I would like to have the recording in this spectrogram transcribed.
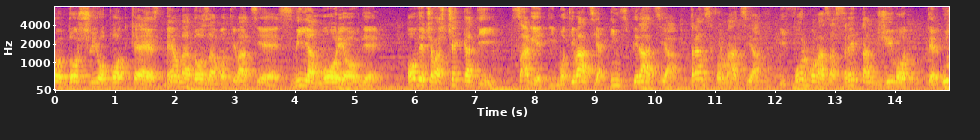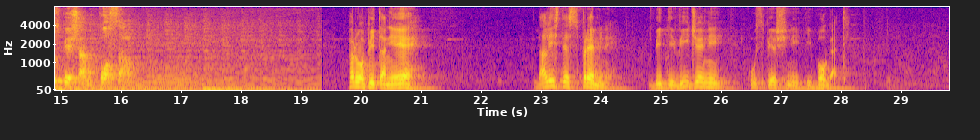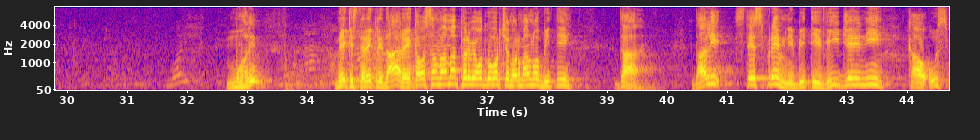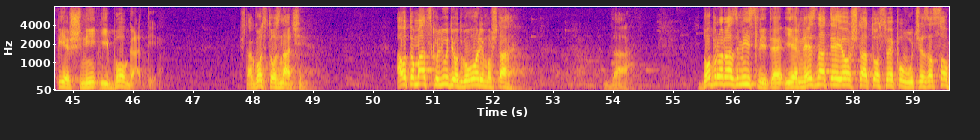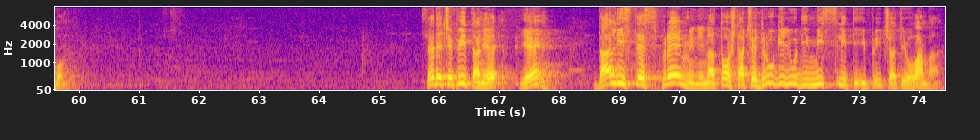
Dobro došli u podcast Dnevna doza motivacije. Smiljan Mor je ovdje. Ovdje će vas čekati savjeti, motivacija, inspiracija, transformacija i formula za sretan život ter uspješan posao. Prvo pitanje je, da li ste spremni biti viđeni, uspješni i bogati? Molim? Neki ste rekli da, rekao sam vama, prvi odgovor će normalno biti da. Da li ste spremni biti viđeni kao uspješni i bogati? Šta god to znači. Automatsko ljudi odgovorimo šta? Da. Dobro razmislite jer ne znate još šta to sve povuče za sobom. Sljedeće pitanje je da li ste spremni na to šta će drugi ljudi misliti i pričati o vama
